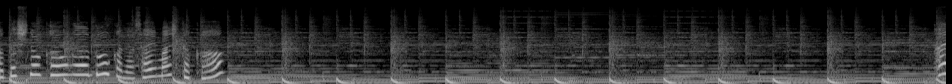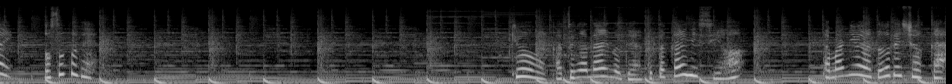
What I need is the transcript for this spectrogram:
私の顔がどうかなさいましたか？はいお外で。今日は風がないので暖かいですよ。たまにはどうでしょうか？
